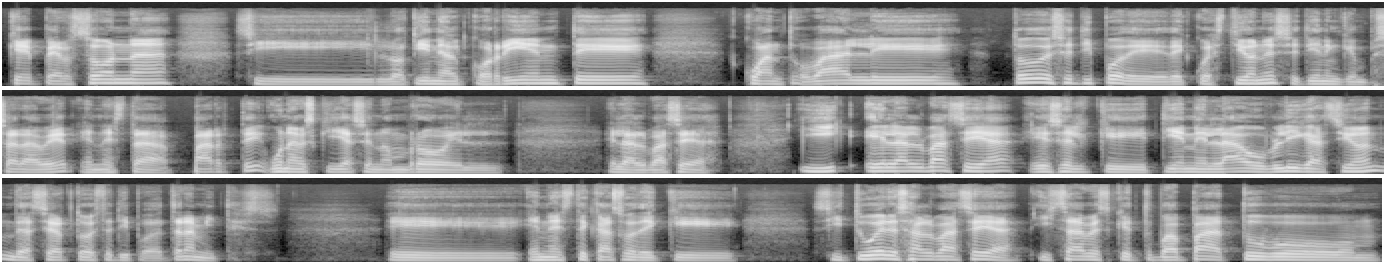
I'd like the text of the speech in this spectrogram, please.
qué persona, si lo tiene al corriente, cuánto vale, todo ese tipo de, de cuestiones se tienen que empezar a ver en esta parte, una vez que ya se nombró el, el albacea. Y el albacea es el que tiene la obligación de hacer todo este tipo de trámites. Eh, en este caso de que si tú eres albacea y sabes que tu papá tuvo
